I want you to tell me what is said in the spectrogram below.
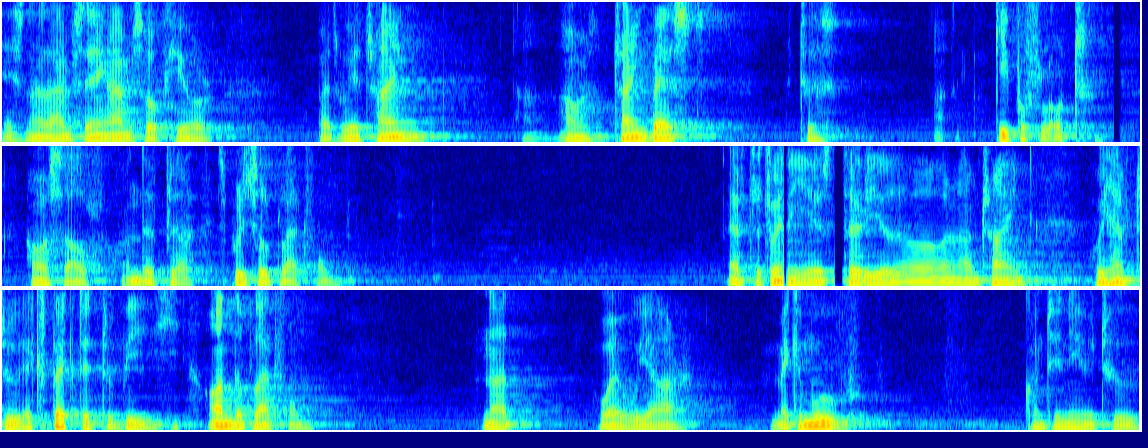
It's not I'm saying I'm so pure, but we're trying our trying best to keep afloat ourselves on the spiritual platform. After 20 years, 30 years, oh, I'm trying. We have to expect it to be on the platform, not where we are. Make a move, continue to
